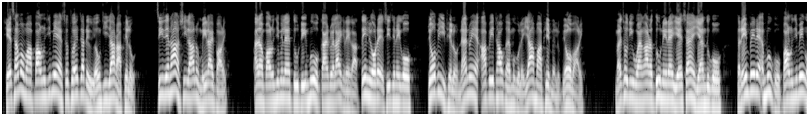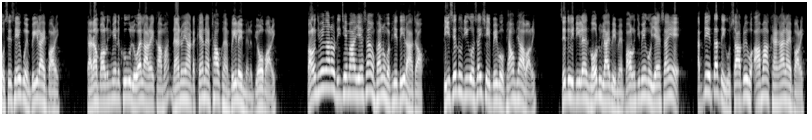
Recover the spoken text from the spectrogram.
ရဲဆန်းပေါ်မှာပေါင်လူကြီးမြရဲ့ဆွဆွဲချက်တွေကိုယုံကြည်ကြတာဖြစ်လို့စီစဉ်ထားရှိလားလို့မေးလိုက်ပါတယ်။အဲတော့ပေါင်လူကြီးမြလည်းသူဒီမှုကိုကင်တွယ်လိုက်ကြတဲ့ကတင်းလျော်တဲ့အစီအစဉ်တွေကိုပြောပြီးဖြစ်လို့နန်းတွင်ရဲ့အားပေးထောက်ခံမှုကိုလည်းရမှဖြစ်မယ်လို့ပြောပါတယ်။မတ်ချုပ်ကြီးဝန်ကတော့သူ့အနေနဲ့ရဲဆန်းရဲ့ရန်သူကိုတရင်ပေးတဲ့အမှုကိုပေါင်လူကြီးမင်းကိုစစ်ဆေးခွင့်ပေးလိုက်ပါတယ်။ဒါကြောင့်ပေါင်လူကြီးမင်းတစ်ခုလိုအပ်လာတဲ့အခါမှာနန်းတွင်ကတခန်းနဲ့ထောက်ခံပေးလိုက်မယ်လို့ပြောပါတယ်။ ဘောင်လုံးချင်းမင်းကတော့ဒီချိန်မှာရဲဆန်းကိုဖမ်းလို့မဖြစ်သေးတာကြောင့်ဒီစစ်သူကြီးကိုစိတ်ရှိပေးဖို့ဖြောင်းပြပါလိစစ်သူကြီးလည်းသဘောတူလိုက်ပေမဲ့ဘောင်လုံးချင်းမင်းကိုရဲဆန်းရဲ့အပြစ်သက်တွေကိုရှာတွေ့ဖို့အာမခံခိုင်းလိုက်ပါလိ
